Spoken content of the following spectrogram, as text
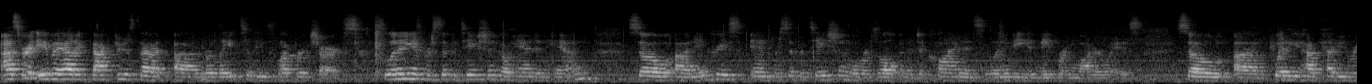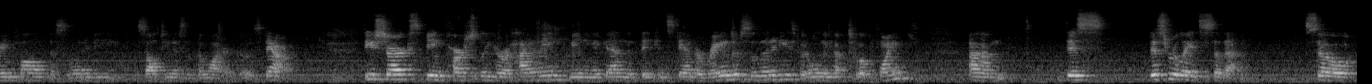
As for abiotic factors that uh, relate to these leopard sharks, salinity and precipitation go hand in hand. So uh, an increase in precipitation will result in a decline in salinity in neighboring waterways. So uh, when you have heavy rainfall, the salinity, the saltiness of the water goes down. These sharks being partially euryhaline, meaning again that they can stand a range of salinities but only up to a point, um, this, this relates to them. So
